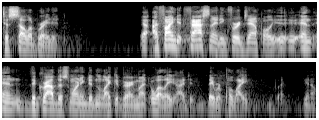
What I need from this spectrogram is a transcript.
to celebrate it. I find it fascinating, for example, and, and the crowd this morning didn't like it very much. Well, they, I did, they were polite, but, you know,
